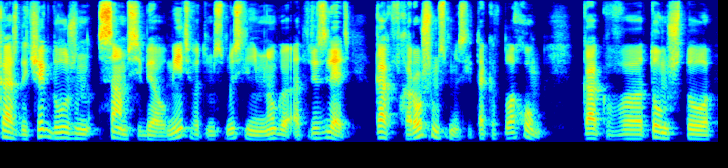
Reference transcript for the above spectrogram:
каждый человек должен сам себя уметь в этом смысле немного отрезвлять. Как в хорошем смысле, так и в плохом. Как в том, что,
